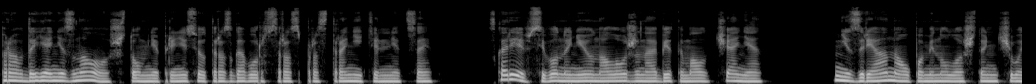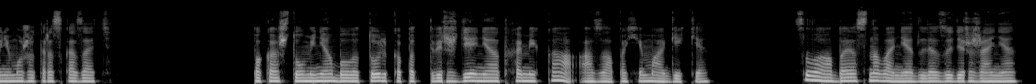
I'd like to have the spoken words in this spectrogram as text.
Правда, я не знал, что мне принесет разговор с распространительницей. Скорее всего, на нее наложены обеты молчания. Не зря она упомянула, что ничего не может рассказать. Пока что у меня было только подтверждение от хомяка о запахе магики. Слабое основание для задержания.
